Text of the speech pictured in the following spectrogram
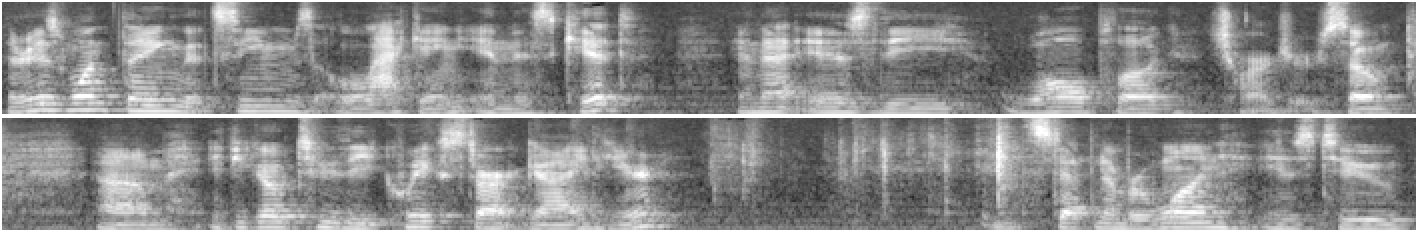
There is one thing that seems lacking in this kit, and that is the wall plug charger. So um, if you go to the quick start guide here, step number one is to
